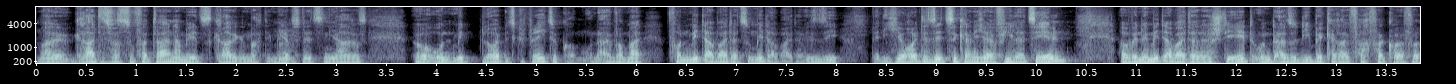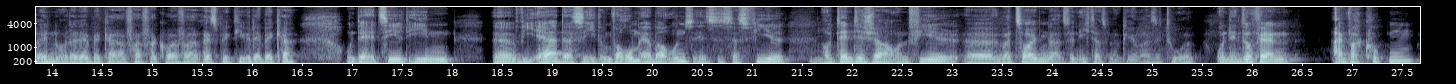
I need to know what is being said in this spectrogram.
mal gratis was zu verteilen, haben wir jetzt gerade gemacht im mhm. Herbst letzten Jahres, äh, und mit Leuten ins Gespräch zu kommen und einfach mal von Mitarbeiter zu Mitarbeiter. Wissen Sie, wenn ich hier heute sitze, kann ich ja viel erzählen, aber wenn der Mitarbeiter da steht und also die Bäckerei-Fachverkäuferin oder der Bäckerei-Fachverkäufer respektive der Bäcker und der erzählt Ihnen, äh, wie er das sieht und warum er bei uns ist, ist das viel authentischer und viel äh, überzeugender, als wenn ich das möglicherweise tue. Und insofern einfach gucken,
